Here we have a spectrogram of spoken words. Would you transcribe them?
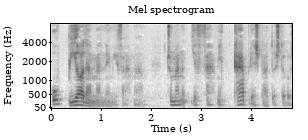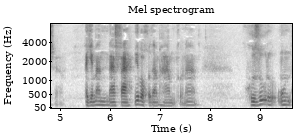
او بیادم من نمی‌فهمم. چون من یه فهمی قبلش باید داشته باشم. اگه من نفهمی با خودم هم کنم حضور اون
